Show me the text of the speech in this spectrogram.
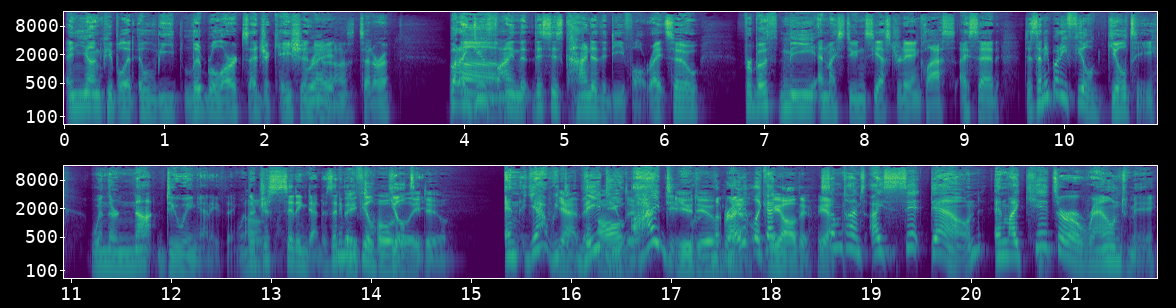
and young people at elite liberal arts education, right. you know, et cetera. But I do um, find that this is kind of the default, right? So for both me and my students yesterday in class, I said, Does anybody feel guilty when they're not doing anything, when they're oh, just sitting down? Does anybody feel totally guilty? do. And yeah, we yeah, do. they do. do. I do. You do. Right? Yeah, like we I, all do. Yeah. Sometimes I sit down and my kids are around me.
